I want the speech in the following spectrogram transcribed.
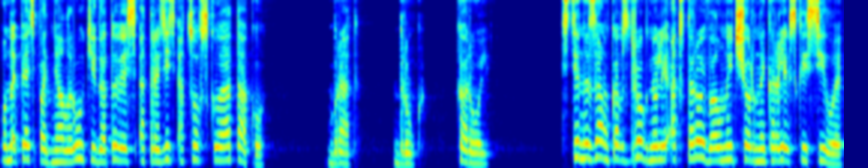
Он опять поднял руки, готовясь отразить отцовскую атаку. Брат, друг, король. Стены замка вздрогнули от второй волны черной королевской силы.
